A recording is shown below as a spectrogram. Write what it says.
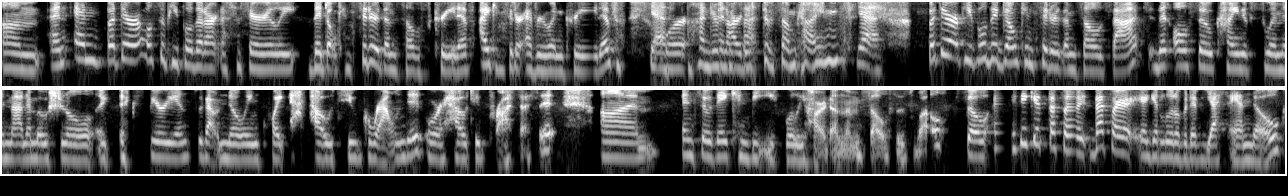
Um, and and but there are also people that aren't necessarily they don't consider themselves creative. I consider everyone creative yes, or 100%. an artist of some kind. Yeah. But there are people that don't consider themselves that, that also kind of swim in that emotional experience without knowing quite how to ground it or how to process it. Um, and so they can be equally hard on themselves as well. So I think it, that's why that's why I get a little bit of yes and no,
